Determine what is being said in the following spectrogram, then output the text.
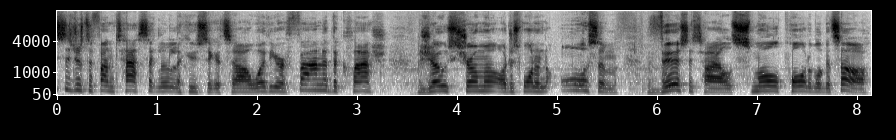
This is just a fantastic little acoustic guitar, whether you're a fan of The Clash, Joe Strummer, or just want an awesome, versatile, small portable guitar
